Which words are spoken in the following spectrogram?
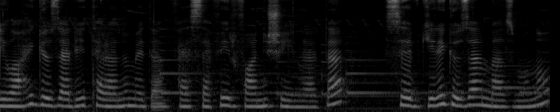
ilahi gözəlliyi tərənnüm edən fəlsəfi irfani şeirlərdə sevgili gözəl məzmunu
